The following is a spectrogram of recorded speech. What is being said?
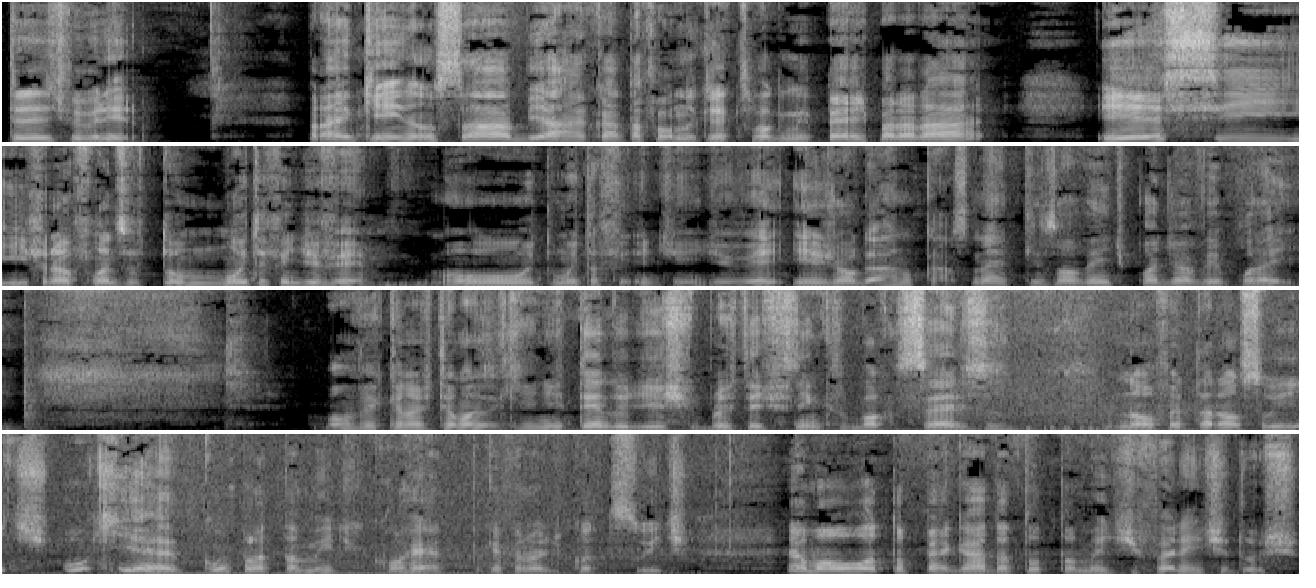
13 de fevereiro. Pra quem não sabe, ah, o cara tá falando que Xbox me pede, parará. Esse Final Fantasy eu tô muito afim de ver. Muito, muito afim de, de ver e jogar no caso, né? Que somente pode haver por aí. Vamos ver o que nós temos aqui. Nintendo que PlayStation 5 Xbox Series não afetarão o Switch, o que é completamente correto, porque afinal de contas o Switch é uma outra pegada totalmente diferente dos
